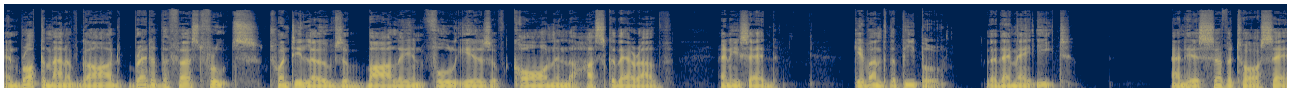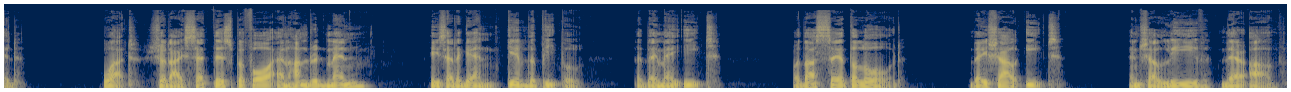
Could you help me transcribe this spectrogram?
and brought the man of God bread of the first fruits, twenty loaves of barley, and full ears of corn in the husk thereof. And he said, Give unto the people, that they may eat. And his servitor said, What, should I set this before an hundred men? He said again, Give the people, that they may eat. For thus saith the Lord, They shall eat, and shall leave thereof.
